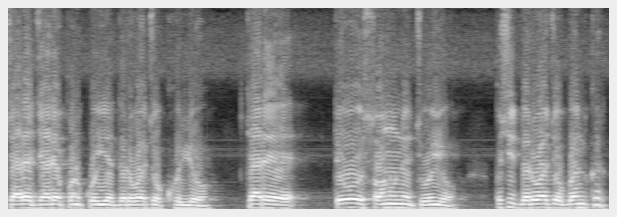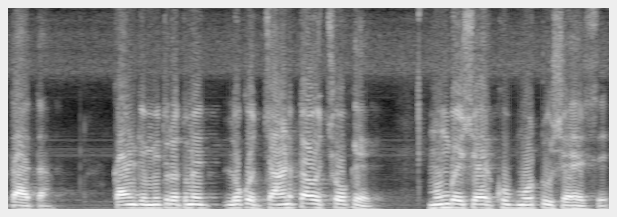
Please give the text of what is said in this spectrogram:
જ્યારે જ્યારે પણ કોઈએ દરવાજો ખોલ્યો, ત્યારે તેઓ સોનુને જોયો, પછી દરવાજો બંધ કરતા હતા. કારણ કે મિત્રો, તમે લોકો જાણતા છો કે મુંબઈ શહેર ખૂબ મોટું શહેર છે.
